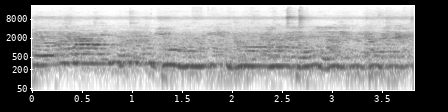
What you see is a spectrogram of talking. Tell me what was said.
ভগবান পরমানসে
